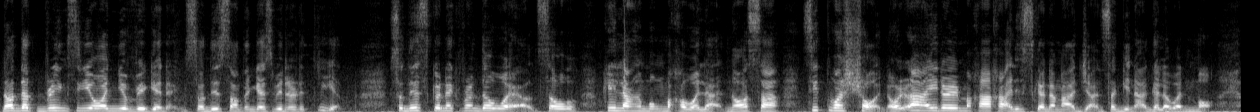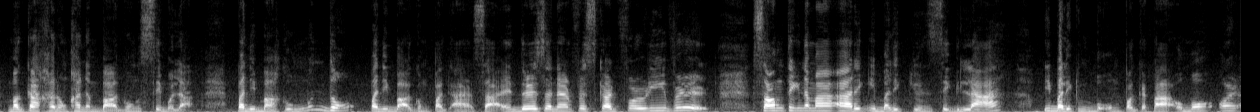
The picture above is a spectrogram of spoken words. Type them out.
Now, that brings you a new beginning. So, this is something guys with a retreat. So, disconnect from the world. So, kailangan mong makawala no, sa sitwasyon or either makakaalis ka na nga dyan sa ginagalawan mo. Magkakaroon ka ng bagong simula. Panibagong mundo, panibagong pag-asa. And there's an Empress card for river. Something na maaaring ibalik yung sigla, ibalik yung buong pagkatao mo or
